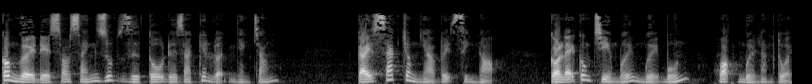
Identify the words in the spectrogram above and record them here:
Có người để so sánh giúp Dư Tô đưa ra kết luận nhanh chóng. Cái xác trong nhà vệ sinh nọ có lẽ cũng chỉ mới 14 hoặc 15 tuổi.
